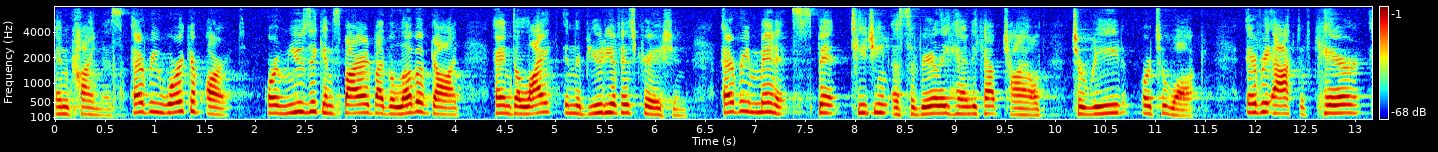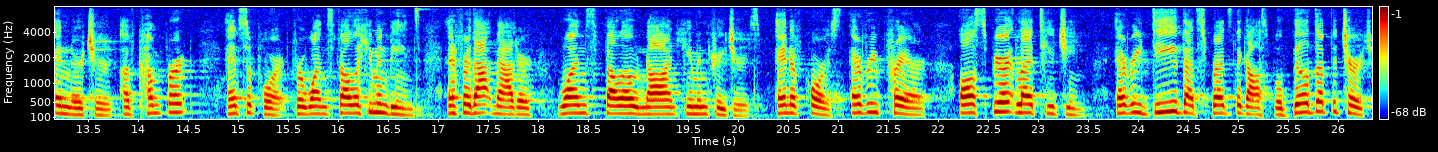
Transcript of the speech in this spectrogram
and kindness, every work of art or music inspired by the love of God and delight in the beauty of His creation, every minute spent teaching a severely handicapped child to read or to walk, every act of care and nurture, of comfort and support for one's fellow human beings, and for that matter, one's fellow non human creatures. And of course, every prayer, all spirit led teaching, every deed that spreads the gospel, builds up the church,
